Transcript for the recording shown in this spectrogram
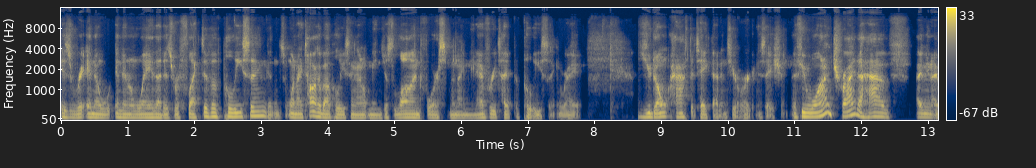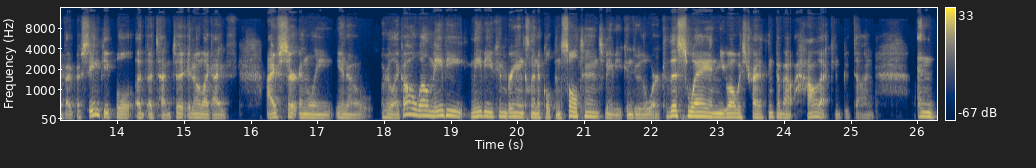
is written in a, in a way that is reflective of policing and when i talk about policing i don't mean just law enforcement i mean every type of policing right? You don't have to take that into your organization. If you want to try to have i mean i've, I've seen people attempt it you know like i've i've certainly you know are like oh well maybe maybe you can bring in clinical consultants maybe you can do the work this way and you always try to think about how that can be done. And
